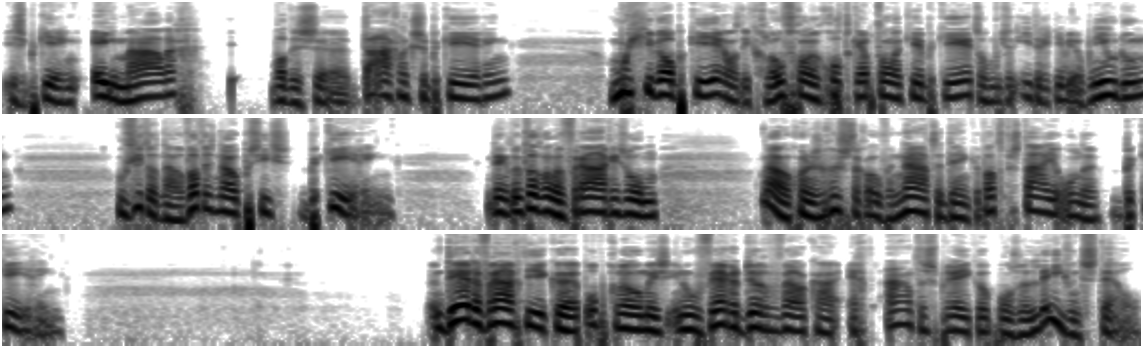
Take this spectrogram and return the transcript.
Is bekering eenmalig? Wat is uh, dagelijkse bekering? Moet je wel bekeren? Want ik geloof gewoon in God, ik heb het al een keer bekeerd. Of moet je dat iedere keer weer opnieuw doen? Hoe zit dat nou? Wat is nou precies bekering? Ik denk dat ook dat wel een vraag is om nou, gewoon eens rustig over na te denken. Wat versta je onder bekering? Een derde vraag die ik uh, heb opgenomen is: in hoeverre durven wij elkaar echt aan te spreken op onze levensstijl?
